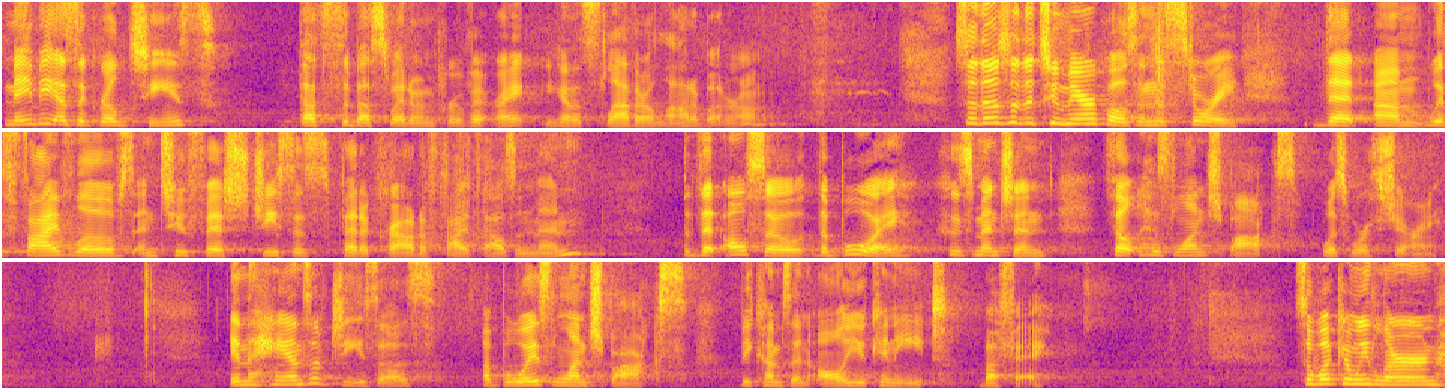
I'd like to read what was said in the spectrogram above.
Maybe as a grilled cheese, that's the best way to improve it, right? You got to slather a lot of butter on it. So, those are the two miracles in this story that um, with five loaves and two fish, Jesus fed a crowd of 5,000 men but that also the boy who's mentioned felt his lunchbox was worth sharing. In the hands of Jesus, a boy's lunchbox becomes an all you can eat buffet. So, what can we learn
